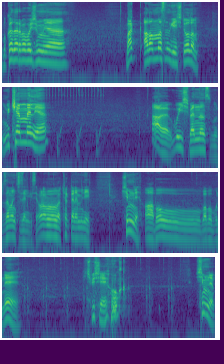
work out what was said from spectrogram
Bu kadar babacım ya. Bak adam nasıl geçti oğlum. Mükemmel ya. Abi bu iş benden sorulur. Zaman çizelgesi. Blablabla, Çok önemli değil. Şimdi abo baba bu ne? Hiçbir şey yok. Şimdi.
